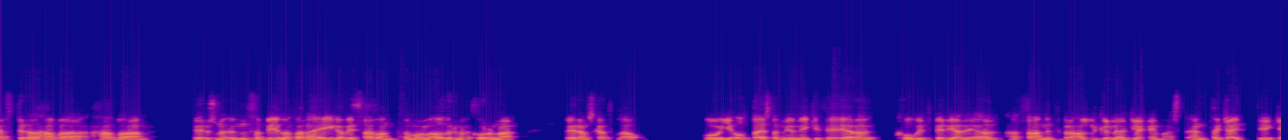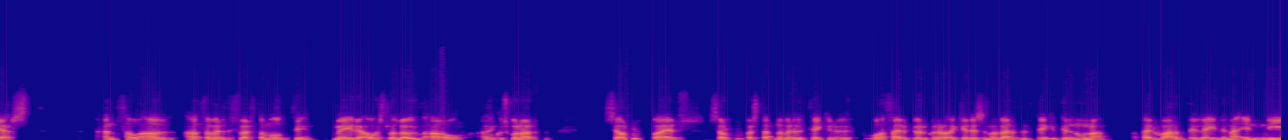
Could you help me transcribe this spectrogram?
eftir að hafa, hafa verið svona um það bíl að fara að eiga við það vandamál áður en að koruna verið hans skall á. Og ég ótaðist það mjög mikið þegar að COVID byrjaði að, að það myndi bara algjörlega gleymast en það gæti gerst ennþá að, að það verði þvert á móti meiri áhersla lögð á að einhvers konar sjálfbær, sjálfbær stefna verði tekinu upp og að þær björgunar aðgerði sem að verður tekið til núna að þær varði leiðina inn í,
